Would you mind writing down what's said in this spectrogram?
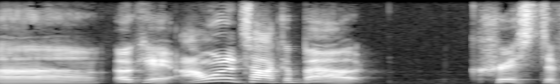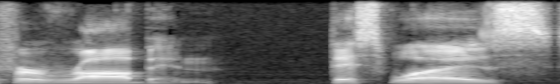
uh, okay i want to talk about christopher robin this was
